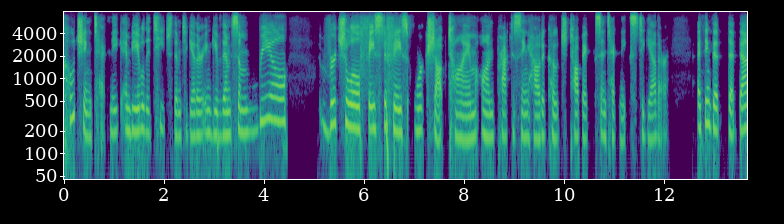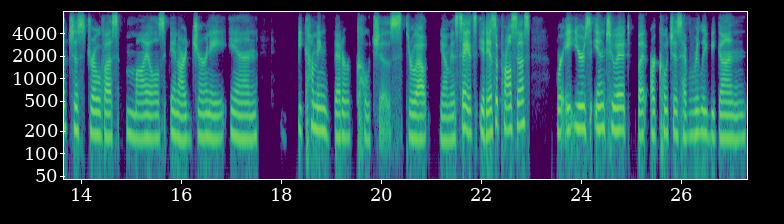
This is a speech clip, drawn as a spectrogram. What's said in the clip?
coaching technique and be able to teach them together and give them some real virtual face-to-face workshop time on practicing how to coach topics and techniques together. I think that that, that just drove us miles in our journey in becoming better coaches throughout. You know, I'm going to say it's it is a process. We're eight years into it, but our coaches have really begun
